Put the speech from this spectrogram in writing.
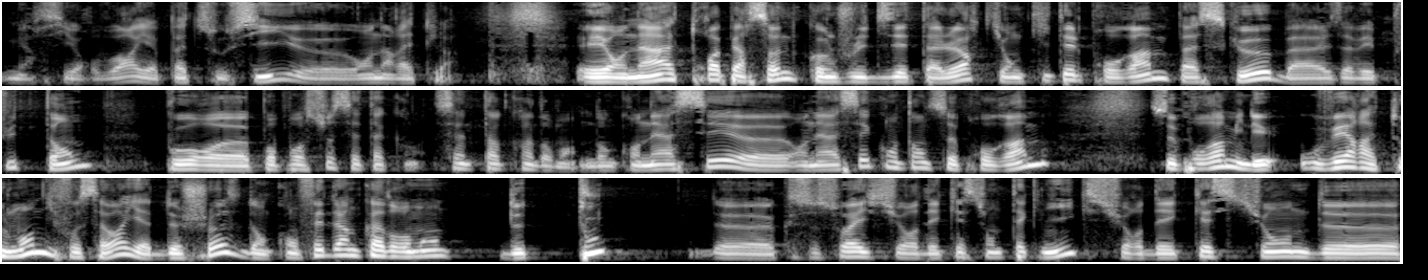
merci, au revoir, il n'y a pas de souci, on arrête là. Et on a trois personnes, comme je vous le disais tout à l'heure, qui ont quitté le programme parce qu'elles bah, n'avaient plus de temps pour, euh, pour poursuivre cet, encadrement. Donc on est, assez, euh, assez content de ce programme. Ce programme, il est ouvert à tout le monde. Il faut savoir, il y a deux choses. Donc on fait de l'encadrement de tout, que ce soit sur des questions techniques, sur des questions de,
